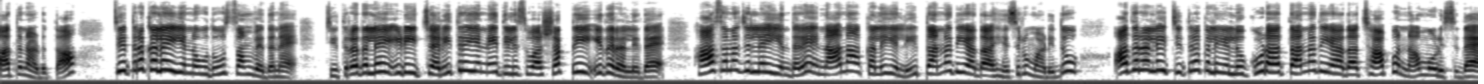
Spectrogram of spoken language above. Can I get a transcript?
ಮಾತನಾಡುತ್ತಾ, ಚಿತ್ರಕಲೆ ಎನ್ನುವುದು ಸಂವೇದನೆ. ಚಿತ್ರದಲ್ಲೇ ಇಡೀ ಚರಿತ್ರೆಯನ್ನೇ ತಿಳಿಸುವ ಶಕ್ತಿ ಇದರಲ್ಲಿದೆ. ಹಾಸನ ಜಿಲ್ಲೆ ಎಂದರೆ ನಾನಾ ಕಲೆಯಲ್ಲಿ ತನ್ನದೇ ಆದ ಹೆಸರು ಮಾಡಿದ್ದು, ಅದರಲ್ಲಿ ಚಿತ್ರಕಲೆಯಲ್ಲೂ ಕೂಡ ತನ್ನದೇ ಆದ ಛಾಪನ್ನ ಮೂಡಿಸಿದೆ.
